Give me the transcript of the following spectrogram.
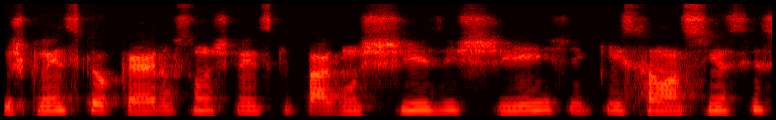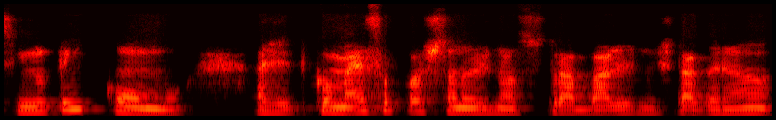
os clientes que eu quero são os clientes que pagam X e X e que são assim, assim, assim. Não tem como. A gente começa postando os nossos trabalhos no Instagram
